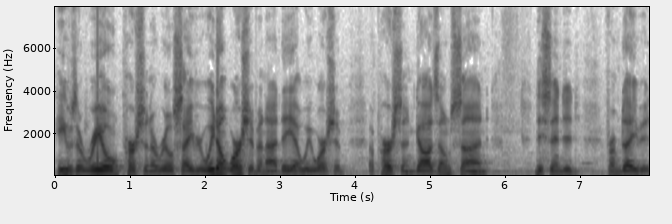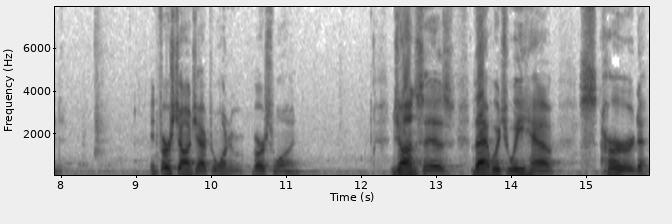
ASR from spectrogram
He was a real person, a real Savior. We don't worship an idea, we worship a person. God's own Son descended from David. In 1 John chapter 1 verse 1, John says, That which we have heard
